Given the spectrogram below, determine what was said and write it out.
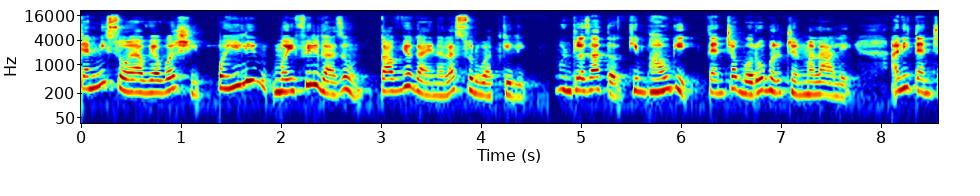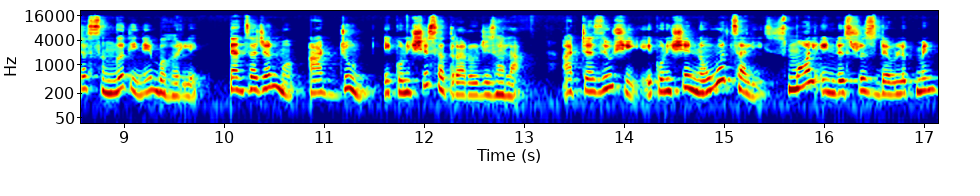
त्यांनी सोळाव्या वर्षी पहिली मैफिल गाजवून काव्य गायनाला सुरुवात केली. म्हटलं जातं की भावगीत त्यांच्या बरोबर जन्माला आले आणि त्यांच्या संगतीने बहरले. त्यांचा जन्म आठ जून एकोणीसशे सतरा रोजी झाला. आजच्याच दिवशी एकोणीसशे नव्वद साली Small Industries Development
